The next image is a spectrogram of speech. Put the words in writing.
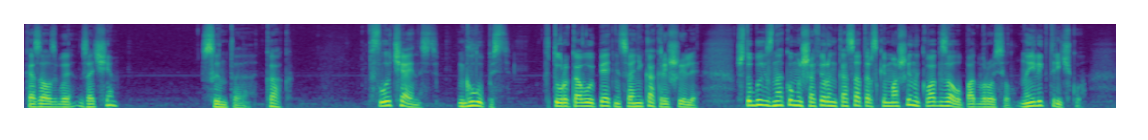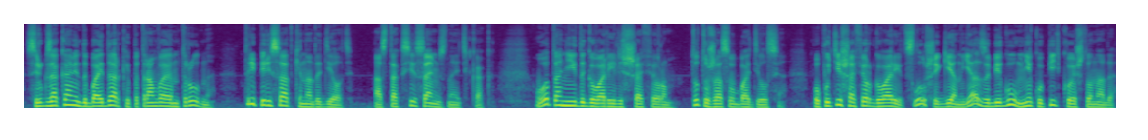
Казалось бы, зачем? Сын-то как? Случайность, глупость. В ту роковую пятницу они как решили? Чтобы их знакомый шофер инкассаторской машины к вокзалу подбросил, на электричку. С рюкзаками да байдаркой по трамваям трудно. Три пересадки надо делать. А с такси сами знаете как. Вот они и договорились с шофером. Тут уже освободился. По пути шофер говорит, «Слушай, Ген, я забегу, мне купить кое-что надо».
